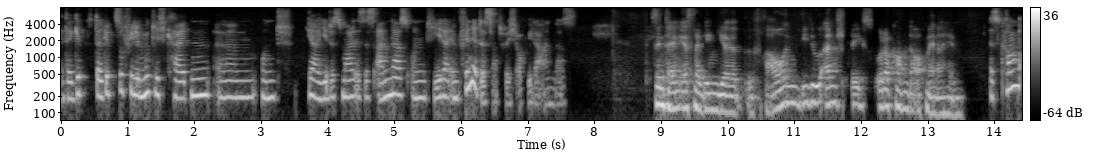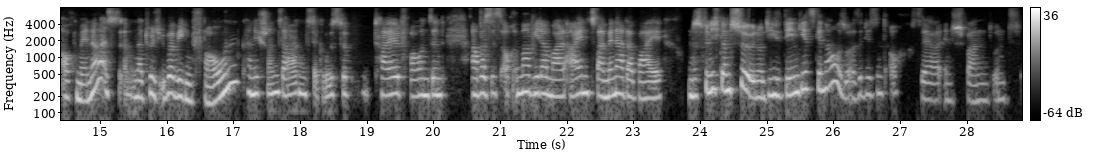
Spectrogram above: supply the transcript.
Da gibt da gibt so viele Möglichkeiten ähm, und ja, jedes Mal ist es anders und jeder empfindet es natürlich auch wieder anders. Sind da in erster Linie Frauen, die du ansprichst, oder kommen da auch Männer hin? Es kommen auch Männer, es äh, natürlich überwiegend Frauen, kann ich schon sagen, dass der größte Teil Frauen sind. Aber es ist auch immer wieder mal ein, zwei Männer dabei und das finde ich ganz schön. Und die, denen geht es genauso. Also die sind auch sehr entspannt. Und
